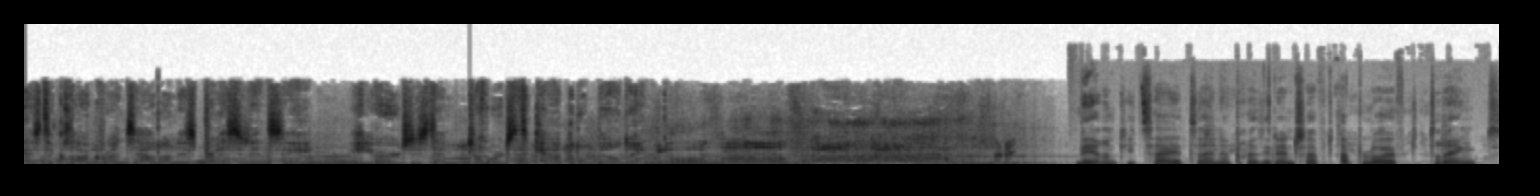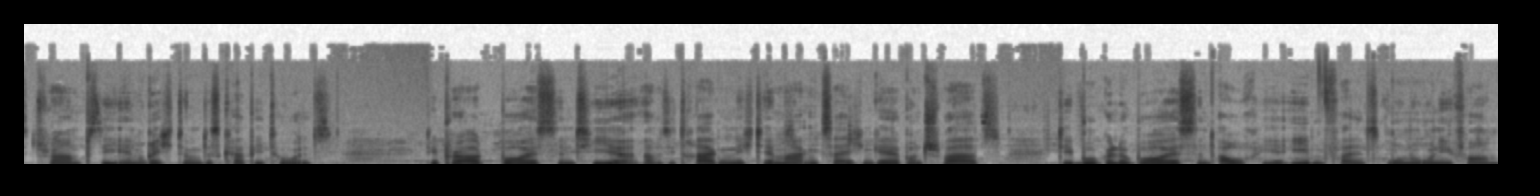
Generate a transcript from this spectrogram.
As the clock runs out on his presidency, he urges them towards the Capitol building. Während die Zeit seiner Präsidentschaft abläuft, drängt Trump sie in Richtung des Kapitols. Die Proud Boys sind hier, aber sie tragen nicht ihr Markenzeichen gelb und schwarz. Die Boogaloo Boys sind auch hier, ebenfalls ohne Uniform.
